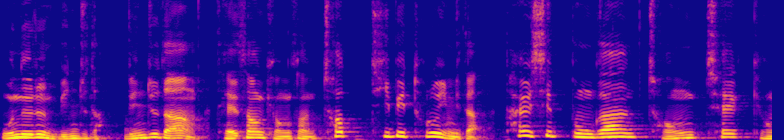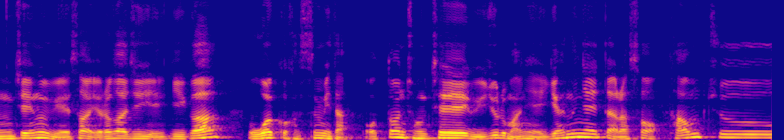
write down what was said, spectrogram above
오늘은 민주당. 민주당 대선 경선 첫 TV 토론입니다. 80분간 정책 경쟁을 위해서 여러 가지 얘기가 오갈 것 같습니다. 어떤 정책 위주로 많이 얘기하느냐에 따라서 다음 주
